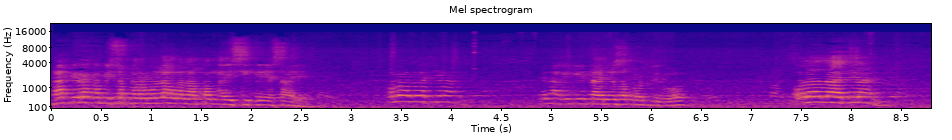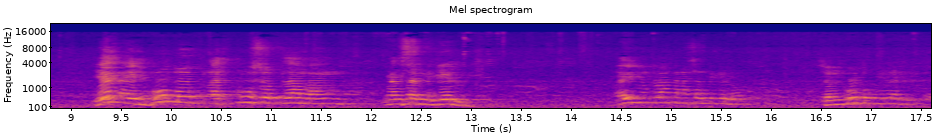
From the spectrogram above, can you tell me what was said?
Nakira kami sa parola, wala pang ICTSI. Wala lahat yan. Yan nakikita nyo sa kodigo. Wala lahat yan. Yan ay bubog at pusot lamang ng San Miguel. Ayun yung planta ng San Miguel, oh. So, bubog nila dito.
